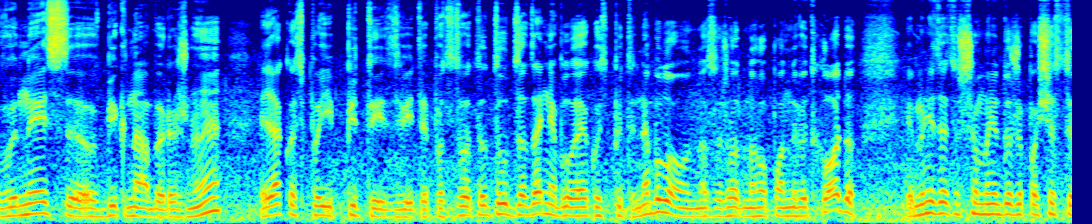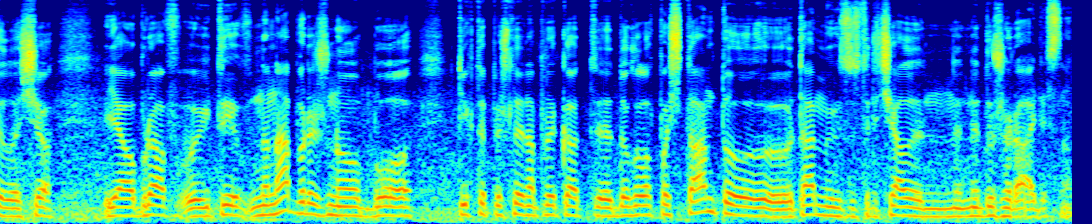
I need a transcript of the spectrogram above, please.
вниз в бік набережної і якось піти звідти. Тут- завдання було якось піти. Не було у нас жодного плану відходу. І мені здається, що мені дуже пощастило, що я обрав йти на набережну, бо ті, хто пішли, наприклад, до головпочтамту, там їх зустрічали не дуже радісно.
